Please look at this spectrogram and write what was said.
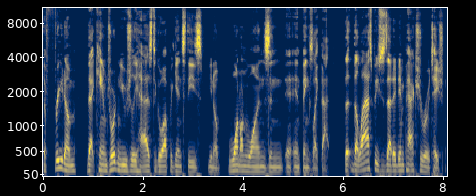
the freedom that Cam Jordan usually has to go up against these you know one on ones and and things like that. The the last piece is that it impacts your rotation.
